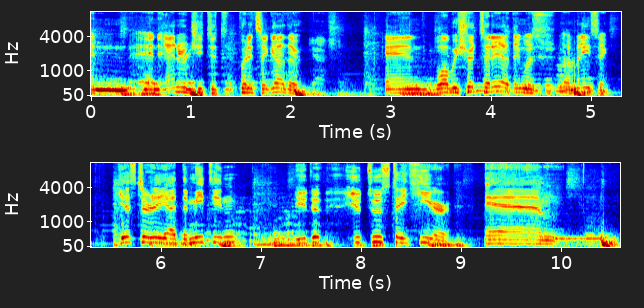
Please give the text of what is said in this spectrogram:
and, and energy to, to put it together. And what we showed today, I think, was amazing. yesterday at the meeting, you do, you two stay here, and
